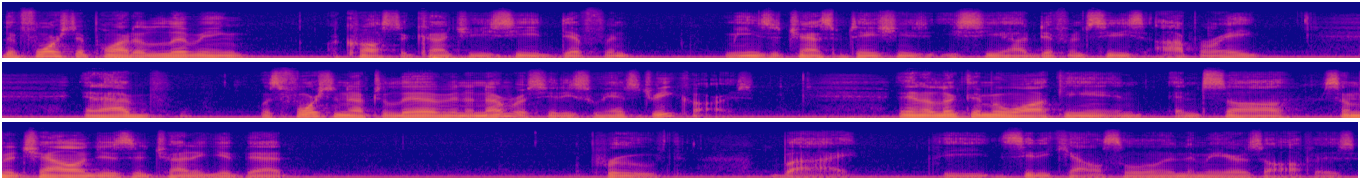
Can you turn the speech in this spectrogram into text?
the fortunate part of living across the country, you see different means of transportation. You see how different cities operate. And I was fortunate enough to live in a number of cities who had streetcars. Then I looked at Milwaukee and, and saw some of the challenges in trying to get that approved by the city council and the mayor's office.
